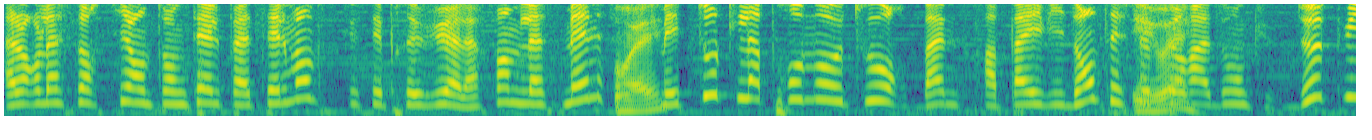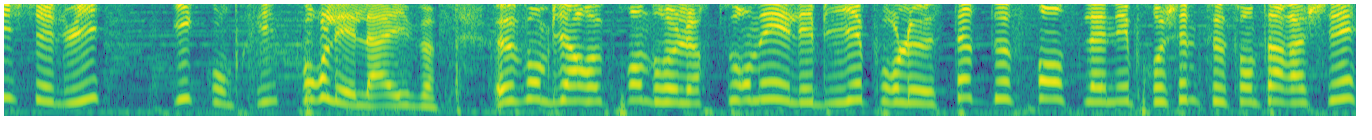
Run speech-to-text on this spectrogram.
Alors la sortie en tant que telle, pas tellement, parce que c'est prévu à la fin de la semaine. Ouais. Mais toute la promo autour, bah, ne sera pas évidente et se Et ouais. fera donc depuis chez lui y compris pour les lives. Eux vont bien reprendre leur tournée et les billets pour le Stade de France l'année prochaine se sont arrachés.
